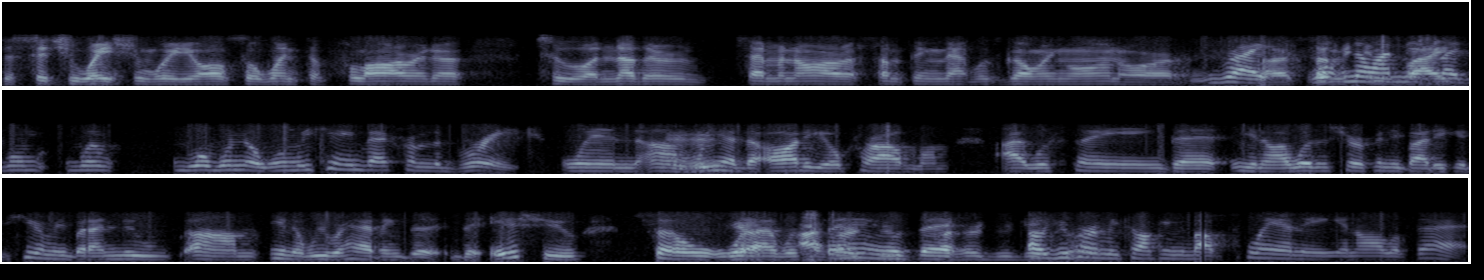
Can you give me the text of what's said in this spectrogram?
the situation where you also went to Florida to another seminar or something that was going on, or Right. uh, well, some no, I invite. meant like when when well, no, when we came back from the break, when um, we Mhm. had the audio problem, I was saying that you know I wasn't sure if anybody could hear me, but I knew um, you know we were having the the issue. So what Yeah, I was I saying you- was that you oh, you heard me talking about planning and all of that.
